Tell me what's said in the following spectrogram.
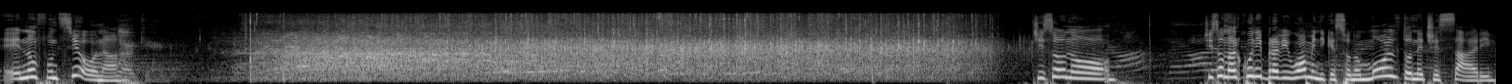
e non funziona. Ci sono, ci sono alcuni bravi uomini che sono molto necessari.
